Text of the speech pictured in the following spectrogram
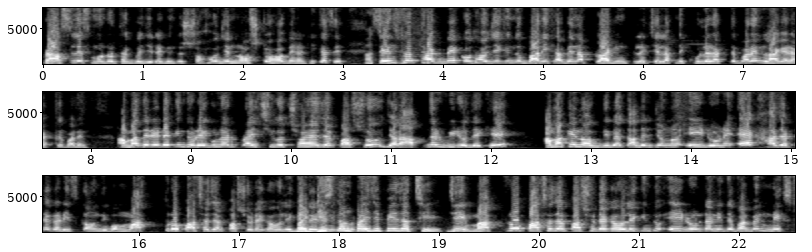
ব্রাসলেস মোটর থাকবে যেটা কিন্তু সহজে নষ্ট হবে না ঠিক আছে? আচ্ছা, সেন্সর থাকবে কোথাও যে কিন্তু বাড়ি খাবে না প্লাগ ইন প্লে চাইলে আপনি খুলে রাখতে পারেন লাগে রাখতে পারেন। আমাদের এটা কিন্তু রেগুলার প্রাইস ছিল ছয় হাজার পাঁচশো। যারা আপনার ভিডিও দেখে আমাকে নক দিবে তাদের জন্য এই ড্রোনে এক হাজার টাকা ডিসকাউন্ট দিব। মাত্র পাঁচ হাজার পাঁচশো টাকা হলে কিন্তু ডিসকাউন্ট প্রাইজে পেয়ে যাচ্ছি? জি মাত্র পাঁচ হাজার পাঁচশো টাকা হলে কিন্তু এই ড্রোনটা নিতে পারবেন। নেক্সট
